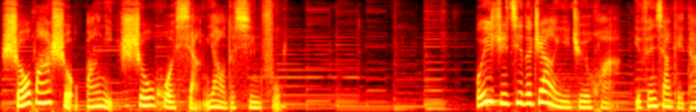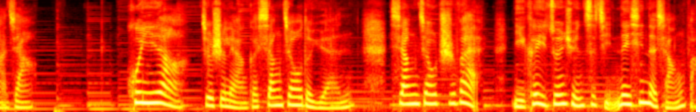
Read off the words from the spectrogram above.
手把手帮你收获想要的幸福。我一直记得这样一句话，也分享给大家：婚姻啊，就是两个相交的圆，相交之外，你可以遵循自己内心的想法；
